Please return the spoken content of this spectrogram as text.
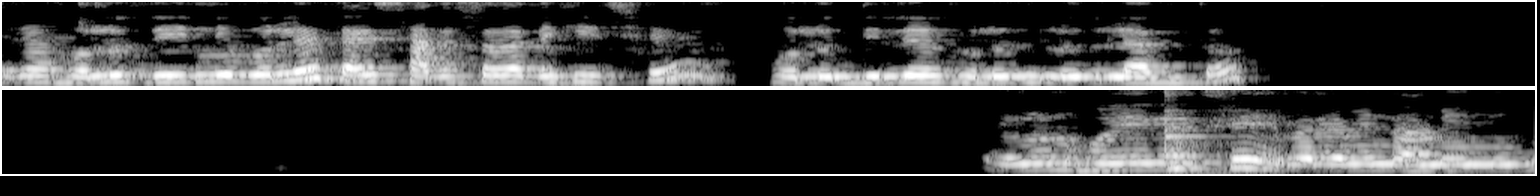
এটা হলুদ দিইনি বলে, তাই সাদা সাদা দেখিয়েছে। হলুদ দিলে হলুদ হলুদ লাগতো। এগুলো হয়ে গেছে, এবার আমি নামিয়ে নেব।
